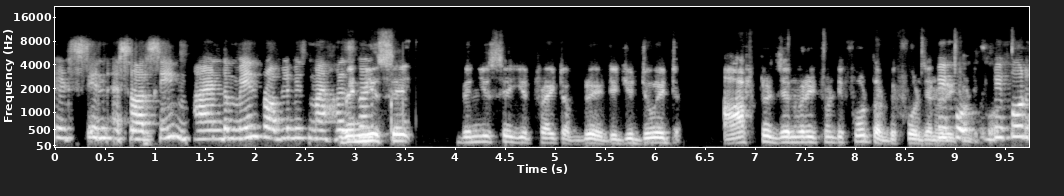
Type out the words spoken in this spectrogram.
it's in SRC. And the main problem is my husband. When you say when you say you try to upgrade, did you do it after January 24th or before January before, 24th? Before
